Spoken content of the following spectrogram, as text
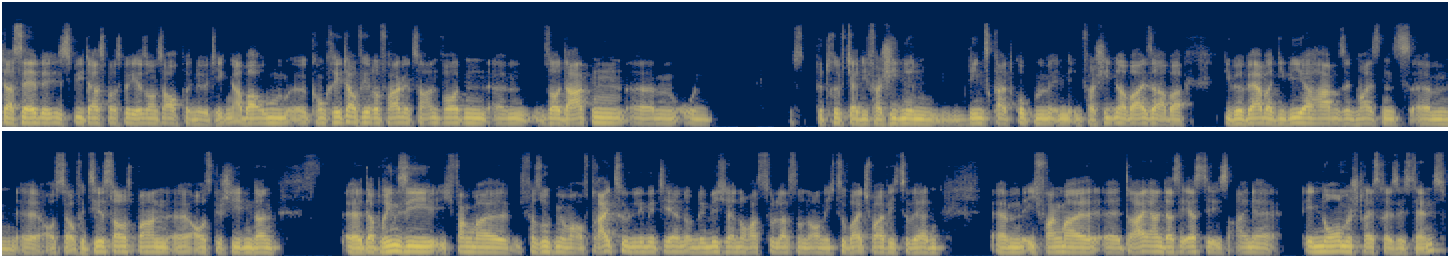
dasselbe ist wie das, was wir hier sonst auch benötigen. Aber um konkreter auf Ihre Frage zu antworten, ähm, Soldaten ähm, und es betrifft ja die verschiedenen Dienstgradgruppen in, in, verschiedener Weise, aber die Bewerber, die wir haben, sind meistens ähm, äh, aus der Offizierslaufbahn äh, ausgeschieden dann. Äh, da bringen Sie, ich fange mal, ich versuche mir mal auf drei zu limitieren, um dem Michael noch was zu lassen und auch nicht zu weitschweifig zu werden. Ähm, ich fange mal äh, drei an. Das erste ist eine enorme Stressresistenz.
